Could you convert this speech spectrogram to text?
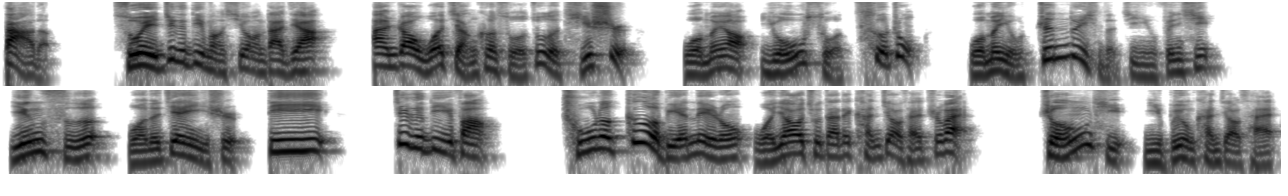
大的，所以这个地方希望大家按照我讲课所做的提示，我们要有所侧重。我们有针对性的进行分析，因此我的建议是：第一，这个地方除了个别内容我要求大家看教材之外，整体你不用看教材，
